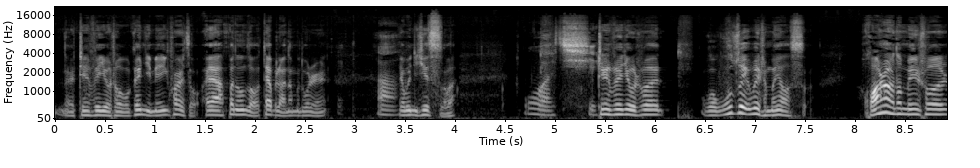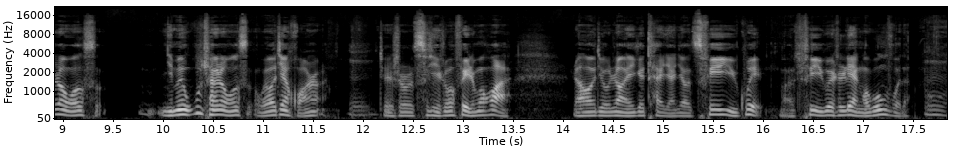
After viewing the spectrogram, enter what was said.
那珍妃就说：“我跟你们一块儿走。”哎呀，不能走，带不了那么多人，啊要，不你去死吧。我去，珍妃就说：“我无罪，为什么要死？皇上都没说让我死，你们无权让我死，我要见皇上。”嗯这时候慈禧说：“废什么话？”然后就让一个太监叫崔玉贵啊，崔玉贵是练过功夫的，嗯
